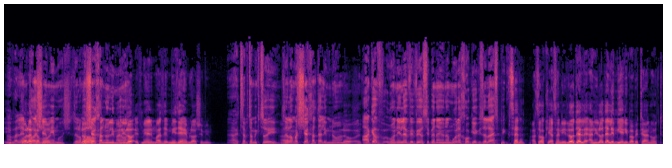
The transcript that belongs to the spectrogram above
עם אבל כל אין פה הכבוד... אשמים, מוש. זה לא מה שיכלנו למנוע. אני לא, את מי, אני- מה זה, מי זה הם לא אשמים? הצוות המקצועי, זה אה. לא מה שיכלת למנוע. לא. אגב, רוני לוי ויוסי בניון אמרו לחוגג, זה לא יספיק. בסדר, אז אוקיי, אז אני לא יודע, אני לא יודע למי אני בא בטענות,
